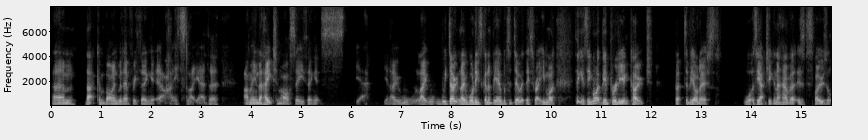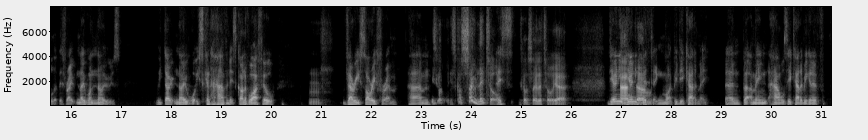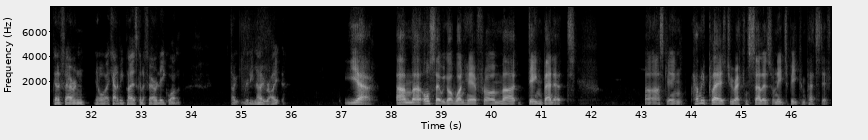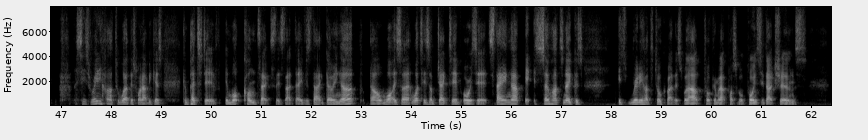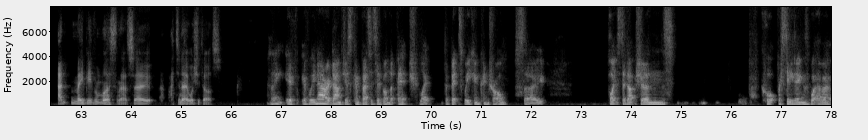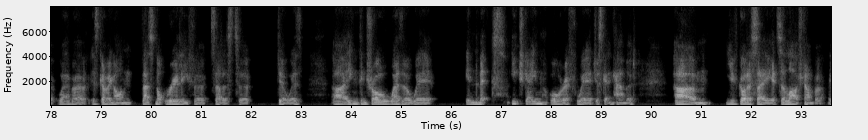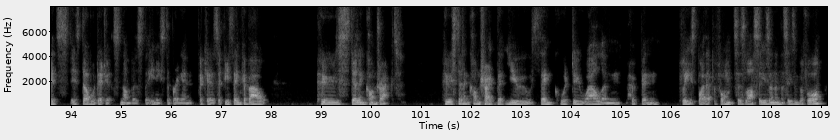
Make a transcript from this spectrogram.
Um, that combined with everything, ah, it's like, yeah, the, I mean, the HMRC thing, it's, yeah, you know, like we don't know what he's going to be able to do at this rate. He might, thing is, he might be a brilliant coach, but to be honest, what is he actually going to have at his disposal at this rate? No one knows we don't know what he's going to have, and it's kind of why I feel mm. very sorry for him. Um, he's got he's got so little. he's got so little. Yeah. The only and, the only um, good thing might be the academy, and but I mean, how's the academy going to going to fare in you know academy players going to fare in League One? Don't really know, right? Yeah. Um. Uh, also, we got one here from uh, Dean Bennett uh, asking, "How many players do you reckon Sellés will need to be competitive?" This is really hard to work this one out because competitive. In what context is that, Dave? Is that going up? Uh, what is uh, what's his objective, or is it staying up? It's so hard to know because it's really hard to talk about this without talking about possible points deductions and maybe even worse than that. So I don't know. What's your thoughts? I think if if we narrow it down to just competitive on the pitch, like the bits we can control, so points deductions, court proceedings, whatever whatever is going on, that's not really for Sellés to deal with. Uh, you can control whether we're in the mix each game or if we're just getting hammered. Um, you've got to say it's a large number. It's it's double digits numbers that he needs to bring in because if you think about who's still in contract, who's still in contract that you think would do well and have been pleased by their performances last season and the season before.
